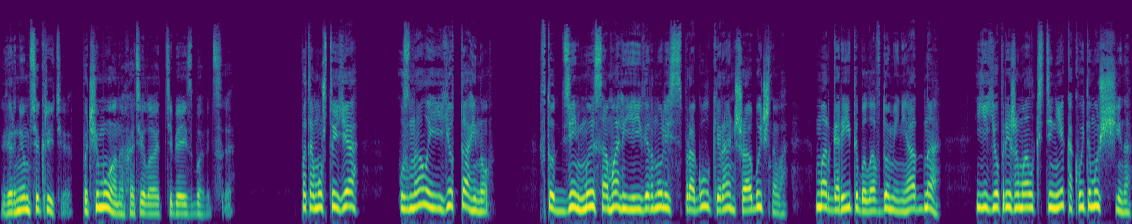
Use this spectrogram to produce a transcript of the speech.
Вернемся к Рите. Почему она хотела от тебя избавиться? Потому что я узнала ее тайну. В тот день мы с Амалией вернулись с прогулки раньше обычного. Маргарита была в доме не одна. Ее прижимал к стене какой-то мужчина.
